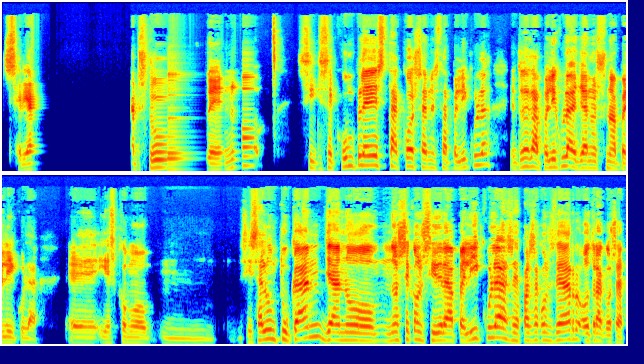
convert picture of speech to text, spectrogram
sería absurdo. no, si se cumple esta cosa en esta película, entonces la película ya no es una película. Eh, y es como, mm, si sale un tucán, ya no, no se considera película, se pasa a considerar otra cosa.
